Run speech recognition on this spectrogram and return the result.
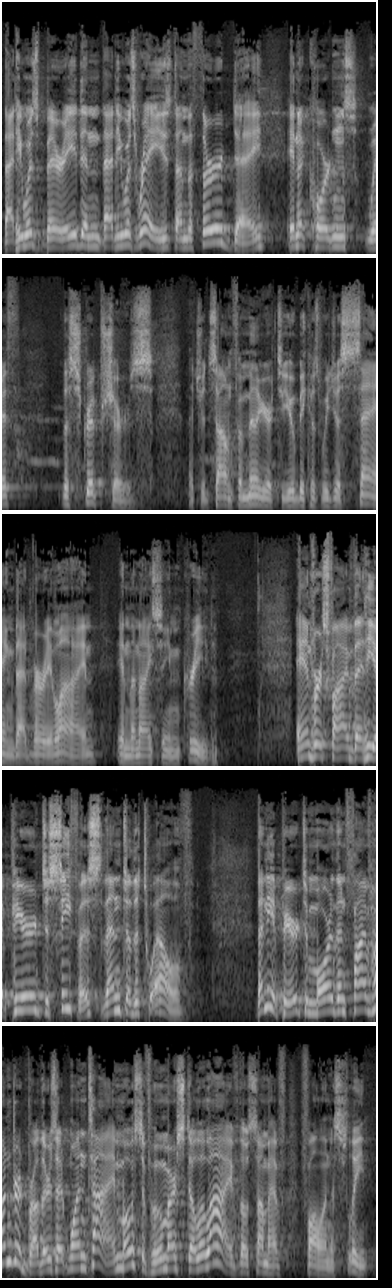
that he was buried, and that he was raised on the third day in accordance with the Scriptures that should sound familiar to you because we just sang that very line in the Nicene Creed. And verse 5 that he appeared to Cephas, then to the twelve. Then he appeared to more than 500 brothers at one time, most of whom are still alive, though some have fallen asleep.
